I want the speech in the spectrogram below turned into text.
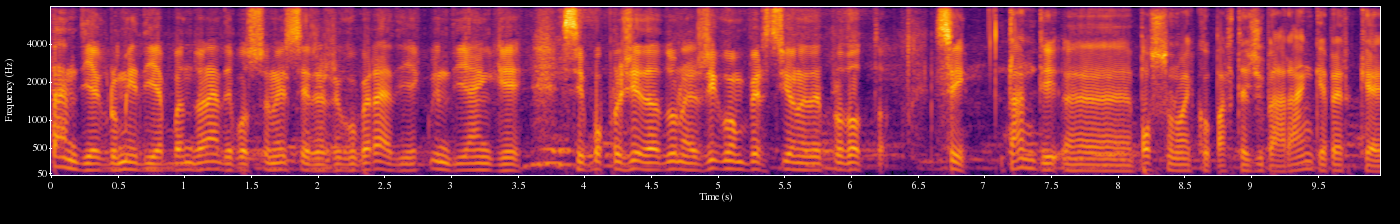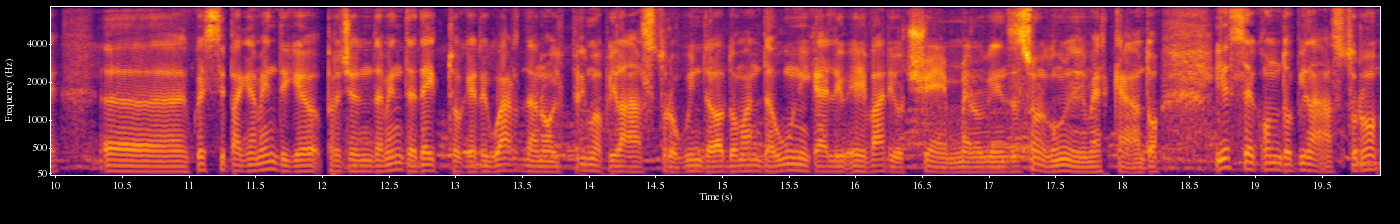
tanti agrumeti abbandonati possono essere recuperati e quindi anche si può procedere ad una riconversione del prodotto? Sì, tanti eh, possono ecco, partecipare anche perché eh, questi pagamenti che ho precedentemente detto che riguardano il primo pilastro, quindi la domanda unica e i vari OCM, l'organizzazione comune di mercato, il secondo pilastro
